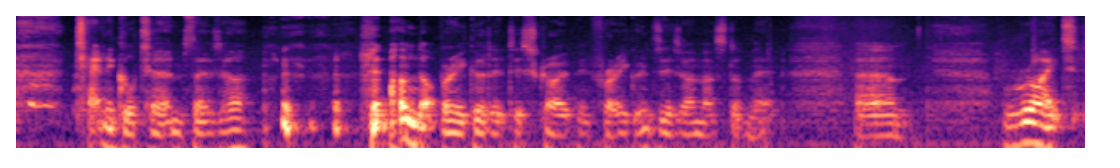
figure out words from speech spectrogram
technical terms those are. I'm not very good at describing fragrances, I must admit. Um, right,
